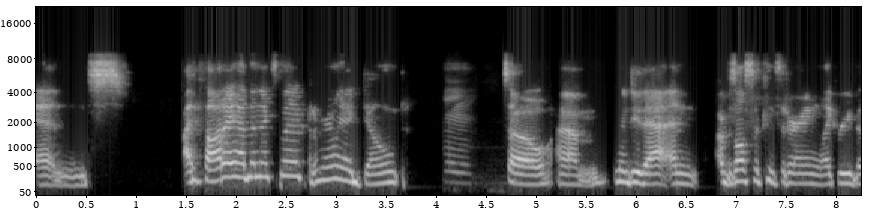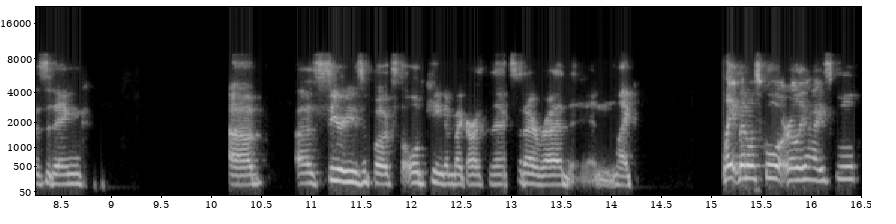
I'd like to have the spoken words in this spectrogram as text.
and I thought I had the next book, but apparently I don't. Mm. So um, I'm gonna do that. And I was also considering like revisiting uh, a series of books, The Old Kingdom by Garth Nix, that I read in like late middle school, early high school,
